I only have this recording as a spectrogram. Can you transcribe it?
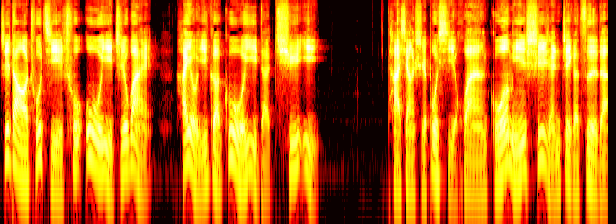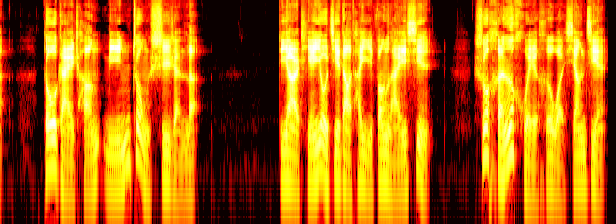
知道除几处误译之外，还有一个故意的曲意。他像是不喜欢“国民诗人”这个字的，都改成“民众诗人”了。第二天又接到他一封来信，说很悔和我相见。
